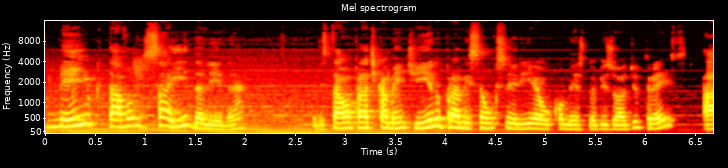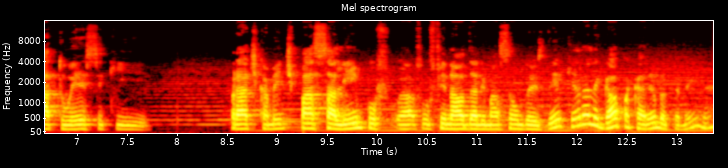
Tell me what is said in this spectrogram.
meio que estavam de saída ali, né? Eles estavam praticamente indo para a missão que seria o começo do episódio 3, ato esse que praticamente passa limpo o final da animação 2D, que era legal pra caramba também, né?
